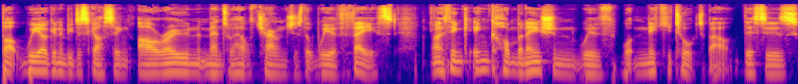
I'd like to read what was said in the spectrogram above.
but we are going to be discussing our own mental health challenges that we have faced. I think in combination with what Nikki talked about, this is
